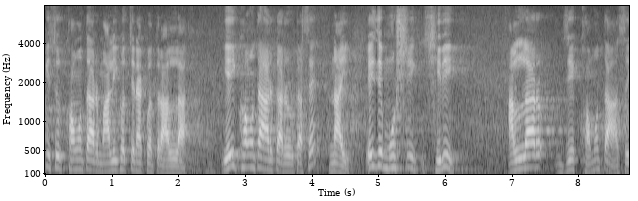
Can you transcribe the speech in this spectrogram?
কিছুর ক্ষমতার মালিক হচ্ছেন একমাত্র আল্লাহ, এই ক্ষমতা আর কারোর কাছে নাই। এই যে মুশরিক, শিরিক আল্লাহর যে ক্ষমতা আছে,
